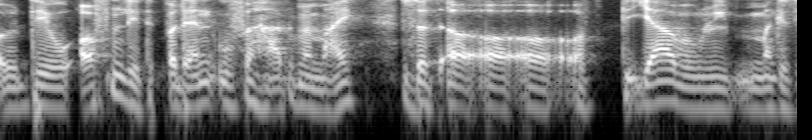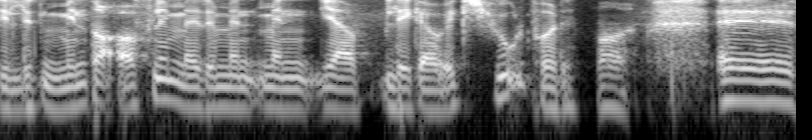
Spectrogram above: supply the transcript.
det er jo offentligt, hvordan Uffe har det med mig. Så, og, og, og, og det- jeg er jo, man kan sige, lidt mindre offentlig med det, men, men jeg lægger jo ikke skjul på det. Nej. Øh,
